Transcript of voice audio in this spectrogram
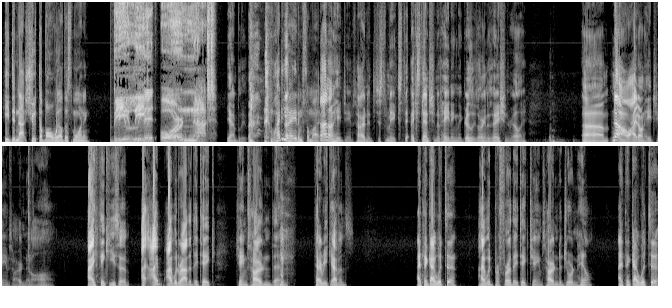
he did not shoot the ball well this morning. Believe it or not. Yeah, I believe that. Why do you hate him so much? I don't hate James Harden. It's just an ex- extension of hating the Grizzlies organization, really. Um, no, I don't hate James Harden at all. I think he's a. I, I I would rather they take James Harden than Tyreke Evans. I think I would too. I would prefer they take James Harden to Jordan Hill. I think I would too.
